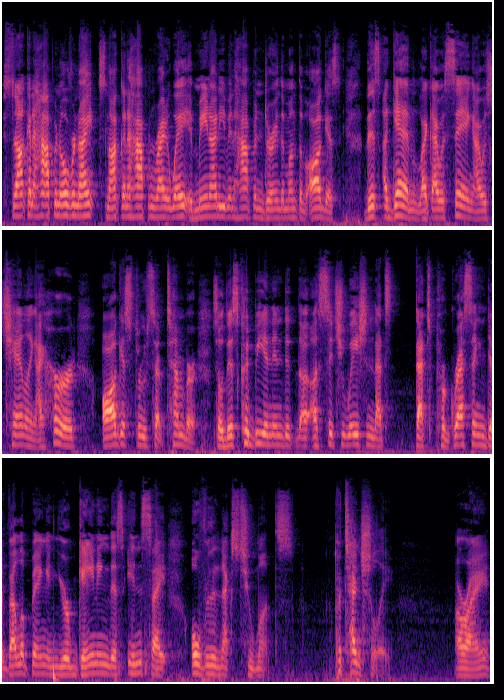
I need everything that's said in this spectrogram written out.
It's not going to happen overnight. It's not going to happen right away. It may not even happen during the month of August. This, again, like I was saying, I was channeling, I heard August through September. So this could be an a situation that's that's progressing, developing, and you're gaining this insight over the next two months, potentially. All right,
